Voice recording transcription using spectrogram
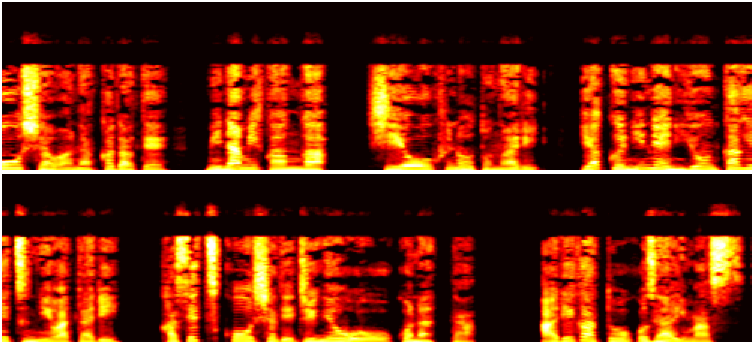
校舎は中立、南館が使用不能となり、約2年4ヶ月にわたり、仮設校舎で授業を行った。ありがとうございます。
